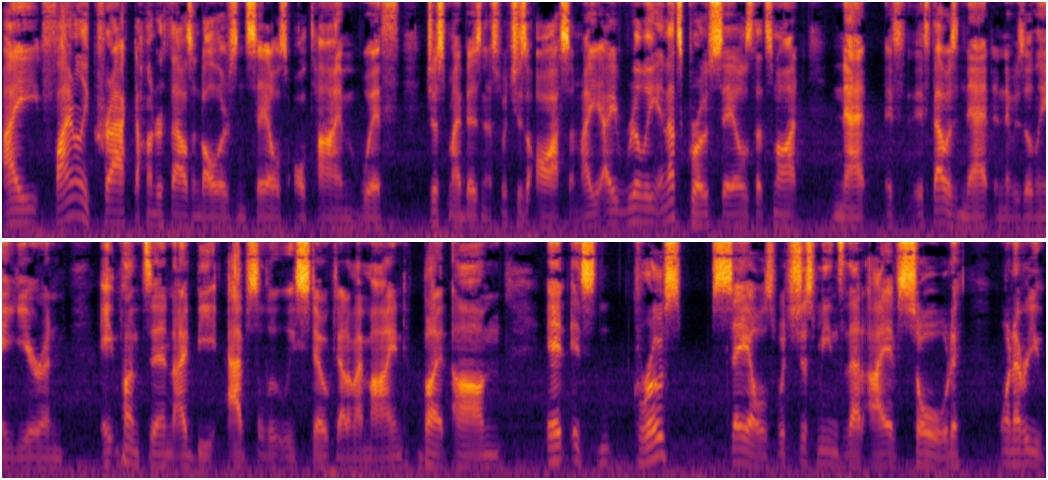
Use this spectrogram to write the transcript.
I finally cracked $100,000 in sales all time with just my business, which is awesome. I, I really, and that's gross sales. That's not net. If, if that was net and it was only a year and eight months in, I'd be absolutely stoked out of my mind. But um, it it's gross sales, which just means that I have sold whenever you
